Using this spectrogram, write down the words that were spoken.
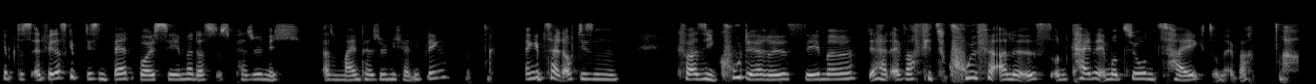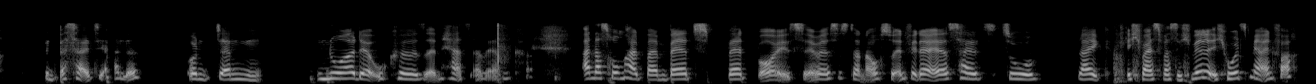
gibt es entweder es gibt diesen Bad Boy-Seme, das ist persönlich, also mein persönlicher Liebling. Dann gibt es halt auch diesen quasi Kudere-Seme, der halt einfach viel zu cool für alle ist und keine Emotionen zeigt und einfach, ach, ich bin besser als ihr alle. Und dann nur der Uke sein Herz erwärmen kann. Andersrum halt beim Bad, Bad Seme ist es dann auch so, entweder er ist halt so, like, ich weiß, was ich will, ich hol's mir einfach.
